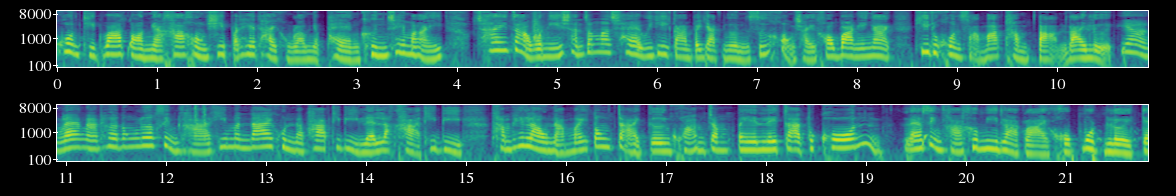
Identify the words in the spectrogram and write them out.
ทุกคนคิดว่าตอนเนี้ยค่าของชีพประเทศไทยของเราเนี่ยแพงขึ้นใช่ไหม ใช่จ้ะวันนี้ฉันจะมาแชร์วิธีการประหยัดเงินซื้อของใช้เข้าบ้านง่ายๆ ที่ทุกคนสามารถทำตามได้เลย อย่างแรกนะ เธอต้องเลือกสินค้าที่มันได้คุณภาพที่ดีและราคาที่ดีทำให้เรานะไม่ต้องจ่ายเกินความจำเป็นเลยจ้ะทุกคนและสินค้าคือมีหลากหลายครบหมดเลยแก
